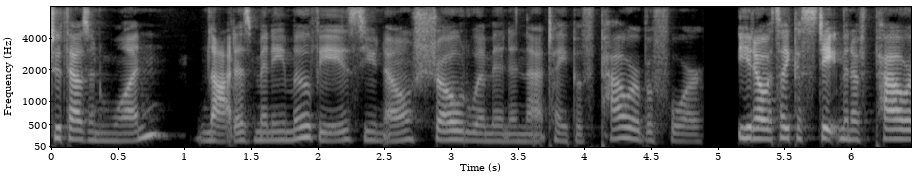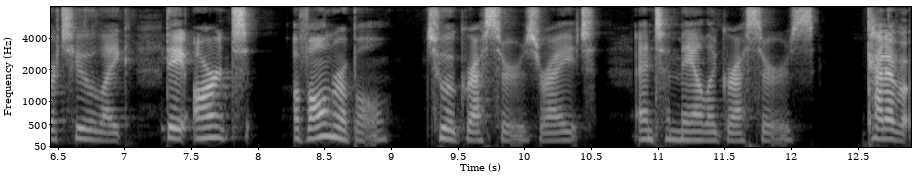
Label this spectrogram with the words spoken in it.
two thousand one. Not as many movies, you know, showed women in that type of power before. You know, it's like a statement of power too. Like they aren't vulnerable to aggressors, right? And to male aggressors. kind of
